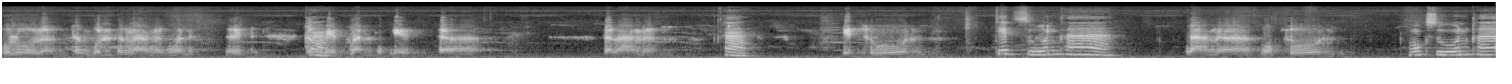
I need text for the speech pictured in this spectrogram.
กูรู้แล้วทั้งบนทั้งล่างเลยพวกนี้เอ้ยทั้งเลขฝันทั้งเลขเอ่อตารางน่ะค่ะเจ็ดศูนย์เจ็ดศูนย์ค่ะ ล่างเด้อหกศูนย์หกศูนย์ค่ะ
